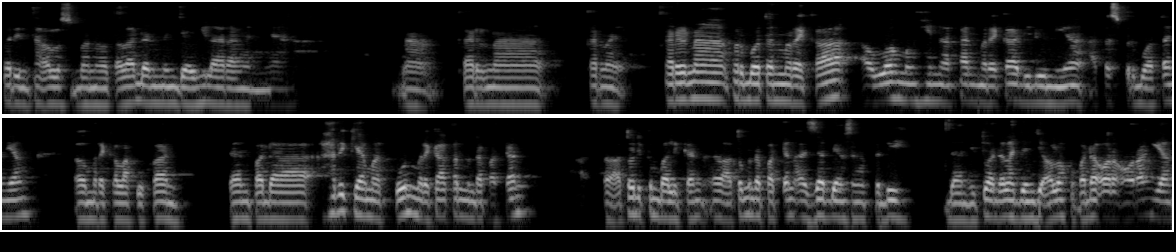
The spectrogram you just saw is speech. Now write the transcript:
perintah Allah Subhanahu wa taala dan menjauhi larangannya. Nah, karena karena karena perbuatan mereka Allah menghinakan mereka di dunia atas perbuatan yang uh, mereka lakukan dan pada hari kiamat pun mereka akan mendapatkan uh, atau dikembalikan uh, atau mendapatkan azab yang sangat pedih dan itu adalah janji Allah kepada orang-orang yang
